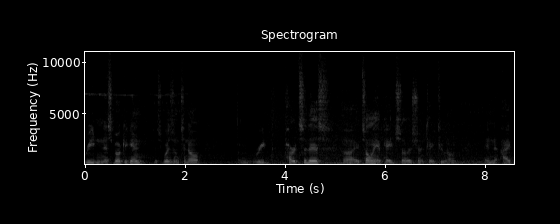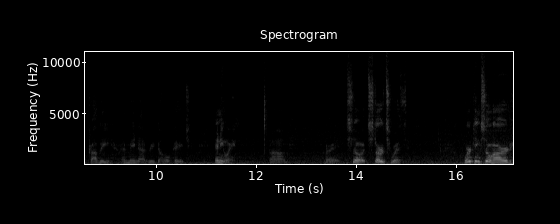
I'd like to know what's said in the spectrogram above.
reading this book again, this Wisdom to Know. Read parts of this. Uh, it's only a page, so it shouldn't take too long and I probably I may not read the whole page. Anyway, um, right. So it starts with working so hard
